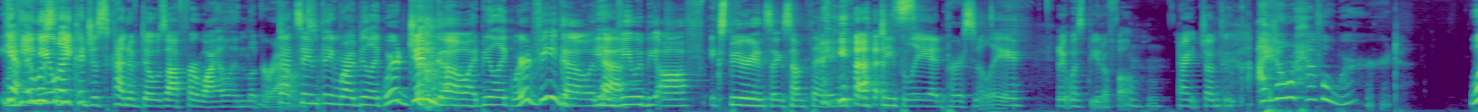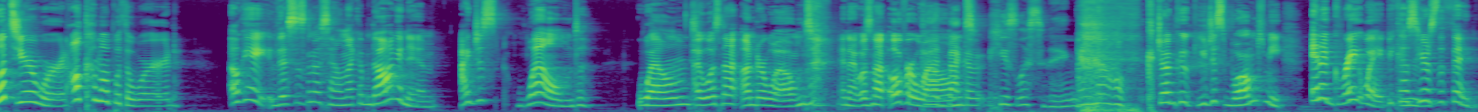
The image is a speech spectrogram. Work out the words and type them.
when Yeah, he it was knew he could just kind of doze off for a while and look around. That same thing where I'd be like, "Where'd Jin go?" I'd be like, "Where'd V go?" And Yeah. then V would be off experiencing something Yes. deeply and personally. It was beautiful. Mm-hmm. All right, Jungkook. I don't have a word. What's your word? I'll come up with a word. Okay, this is gonna sound like I'm dogging him. I just whelmed. Whelmed. I was not underwhelmed and I was not overwhelmed. God, Becca, he's listening. No, Jungkook, you just whelmed me in a great way because mm. here's the thing.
